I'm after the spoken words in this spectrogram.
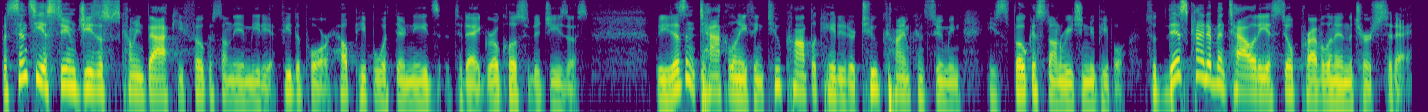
But since he assumed Jesus was coming back, he focused on the immediate feed the poor, help people with their needs today, grow closer to Jesus but he doesn't tackle anything too complicated or too time consuming. He's focused on reaching new people. So, this kind of mentality is still prevalent in the church today.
